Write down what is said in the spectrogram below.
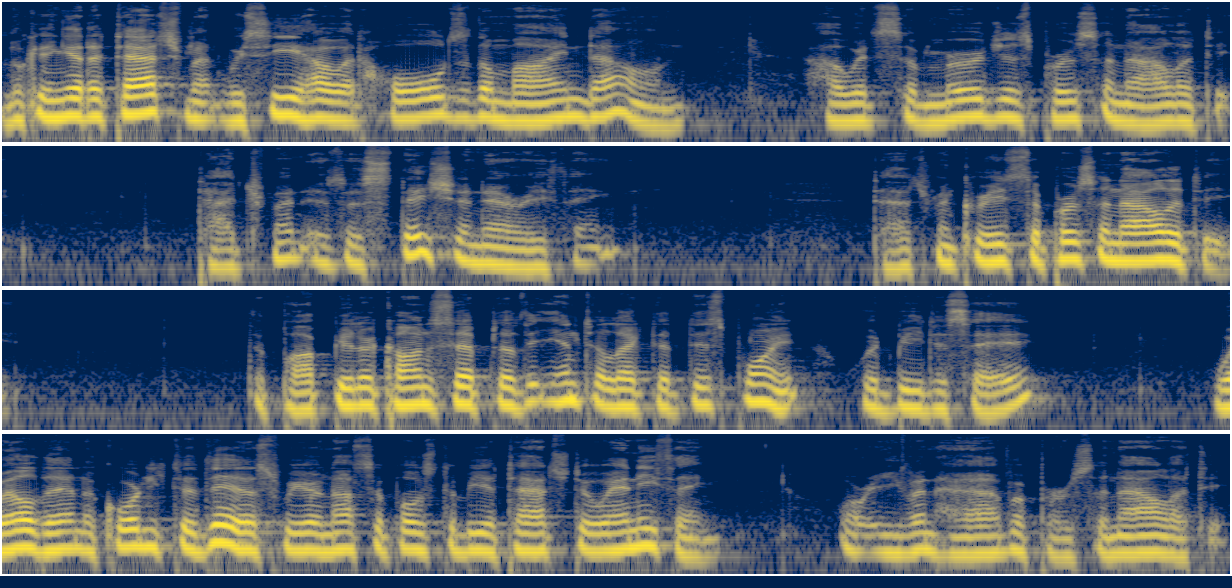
Looking at attachment, we see how it holds the mind down, how it submerges personality. Attachment is a stationary thing. Attachment creates the personality. The popular concept of the intellect at this point would be to say, well, then, according to this, we are not supposed to be attached to anything or even have a personality.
